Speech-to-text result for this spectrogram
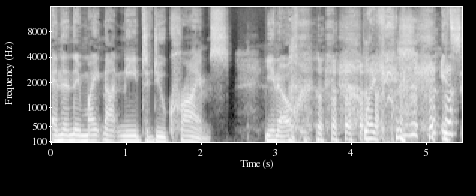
and then they might not need to do crimes. You know? like it's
